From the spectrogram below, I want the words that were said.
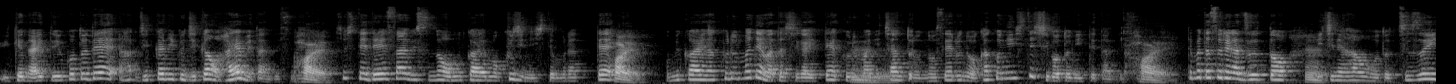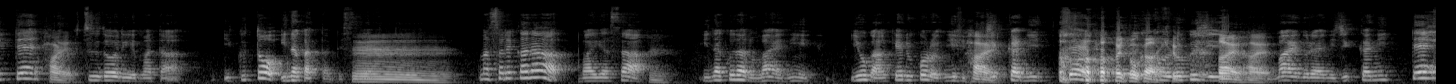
いけないということで実家に行く時間を早めたんですね、はい、そしてデイサービスのお迎えも9時にしてもらって、はい、お迎えが来るまで私がいて車にちゃんと乗せるのを確認して仕事に行ってたんです、はい、でまたそれがずっと1年半ほど続いて、うん、普通通りまた行くといなかったんですね、まあ、それから毎朝、いなくなる前に夜が明ける頃に実家に行って、はい、6時前ぐらいに実家に行って、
